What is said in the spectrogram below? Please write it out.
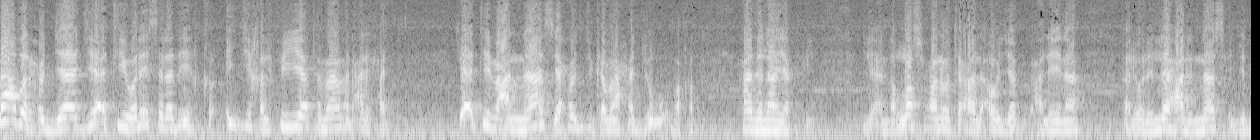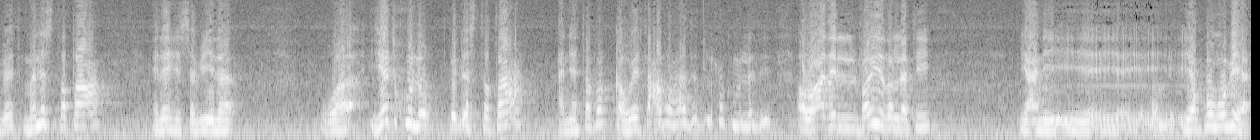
بعض الحجاج يأتي وليس لديه أي خلفية تماما عن الحج. يأتي مع الناس يحج كما حجوا فقط. هذا لا يكفي لأن الله سبحانه وتعالى أوجب علينا قال ولله على الناس حج البيت من استطاع إليه سبيلا. ويدخل بالاستطاعة أن يتفقه ويتعرض هذا الحكم الذي أو هذه الفريضة التي يعني يقوم بها.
